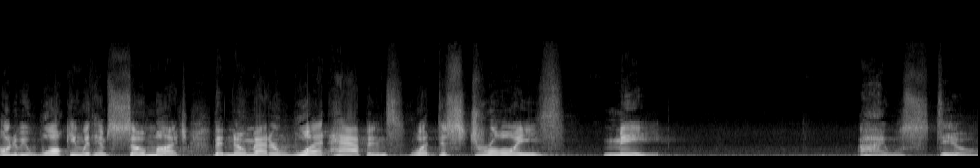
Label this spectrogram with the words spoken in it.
I want to be walking with Him so much that no matter what happens, what destroys me, I will still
